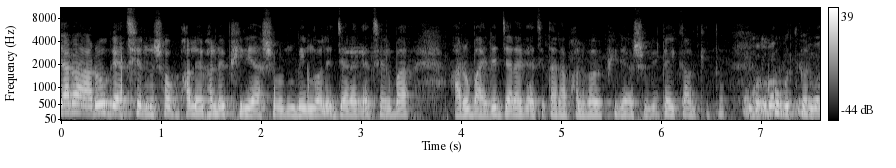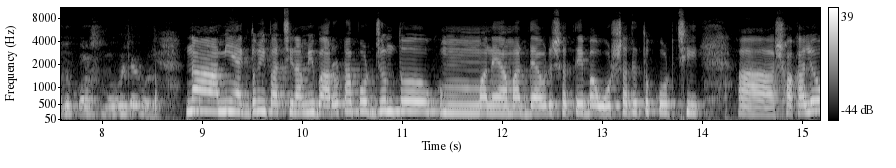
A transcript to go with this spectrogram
যারা আরও গেছেন সব ভালো ভালো ফিরে আসুন। বেঙ্গলের যারা গেছে বা আরও বাইরের যারা গেছে তারা ভালোভাবে ফিরে আসুক এটাই কাঙ্ক্ষিত। খুব উৎকণ্ঠা। না আমি একদমই পাচ্ছি না। আমি বারোটা পর্যন্ত মানে আমার দেওরের সাথে বা ওর সাথে তো করছি সকালেও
